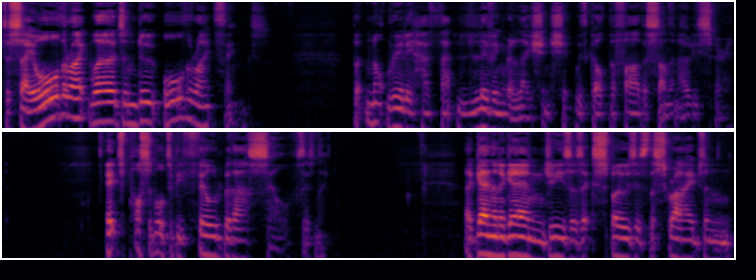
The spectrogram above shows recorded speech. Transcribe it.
to say all the right words and do all the right things, but not really have that living relationship with God the Father, Son, and Holy Spirit. It's possible to be filled with ourselves, isn't it? Again and again, Jesus exposes the scribes and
